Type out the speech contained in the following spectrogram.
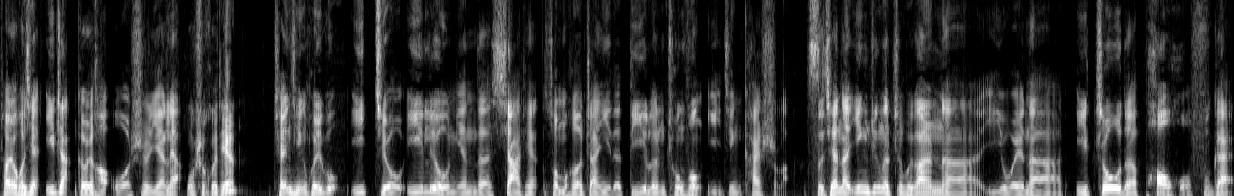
穿越火线一战，各位好，我是颜亮。我是慧天。前情回顾，一九一六年的夏天，索姆河战役的第一轮冲锋已经开始了。此前呢，英军的指挥官呢，以为呢，一周的炮火覆盖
